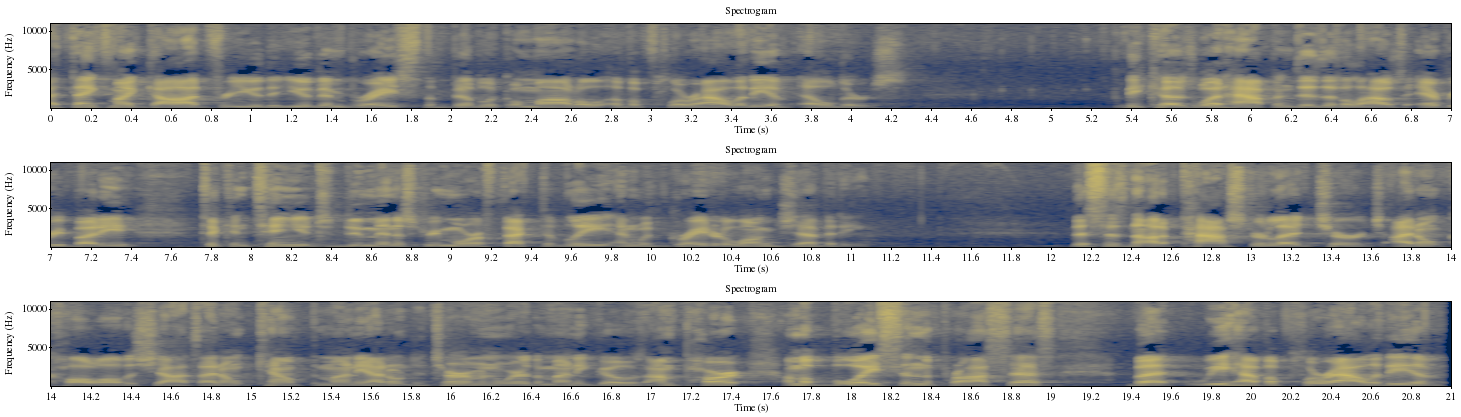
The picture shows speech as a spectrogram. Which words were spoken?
I thank my God for you that you've embraced the biblical model of a plurality of elders. Because what happens is it allows everybody to continue to do ministry more effectively and with greater longevity. This is not a pastor led church. I don't call all the shots. I don't count the money. I don't determine where the money goes. I'm part, I'm a voice in the process, but we have a plurality of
